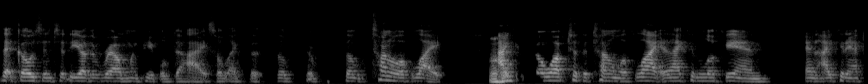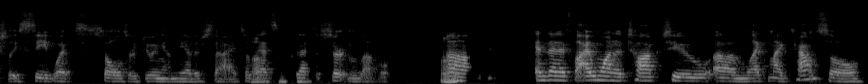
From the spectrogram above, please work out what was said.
that goes into the other realm when people die. So like the the, the, the tunnel of light uh-huh. I can go up to the tunnel of light and I can look in and I can actually see what souls are doing on the other side. So oh, that's okay. that's a certain level. Uh-huh. Um, and then if I want to talk to um, like my council,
